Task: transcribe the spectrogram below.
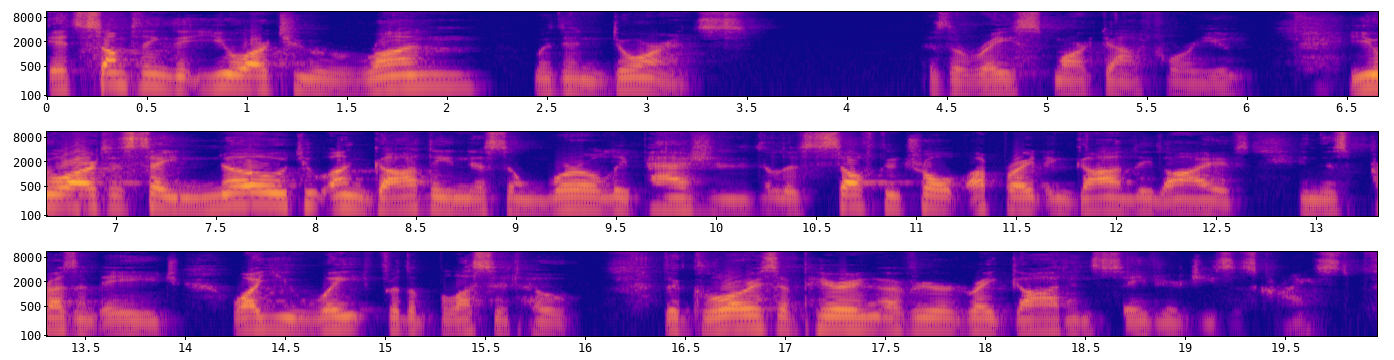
It's something that you are to run with endurance as the race marked out for you. You are to say no to ungodliness and worldly passion, and to live self controlled, upright, and godly lives in this present age while you wait for the blessed hope, the glorious appearing of your great God and Savior, Jesus Christ.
